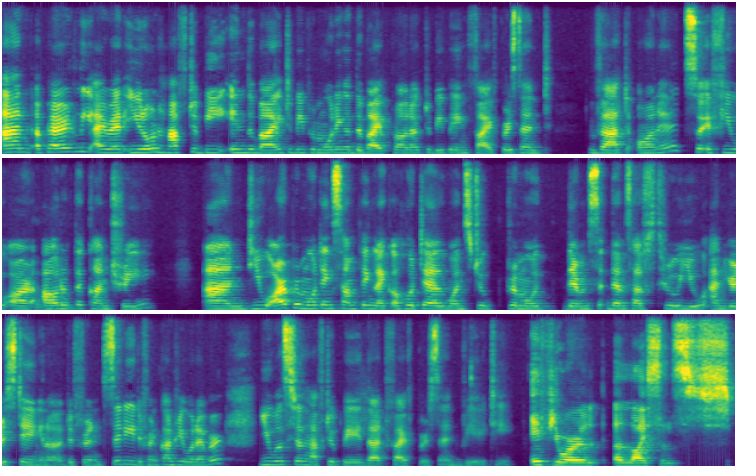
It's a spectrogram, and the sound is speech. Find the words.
And apparently, I read you don't have to be in Dubai to be promoting a Dubai product to be paying 5% VAT on it. So if you are out Oh. of the country and you are promoting something like a hotel wants to promote them, themselves through you and you're staying in a different city, different country, whatever, you will still have to pay that 5% VAT. If you're a licensed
